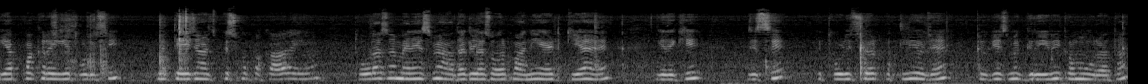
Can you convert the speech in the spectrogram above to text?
या पक रही है थोड़ी सी मैं तेज आँच पे इसको पका रही हूँ। थोड़ा सा मैंने इसमें आधा गिलास और पानी ऐड किया है। ये देखिए, जिससे ये थोड़ी सी और पतली हो जाए, क्योंकि इसमें ग्रेवी कम हो रहा था।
